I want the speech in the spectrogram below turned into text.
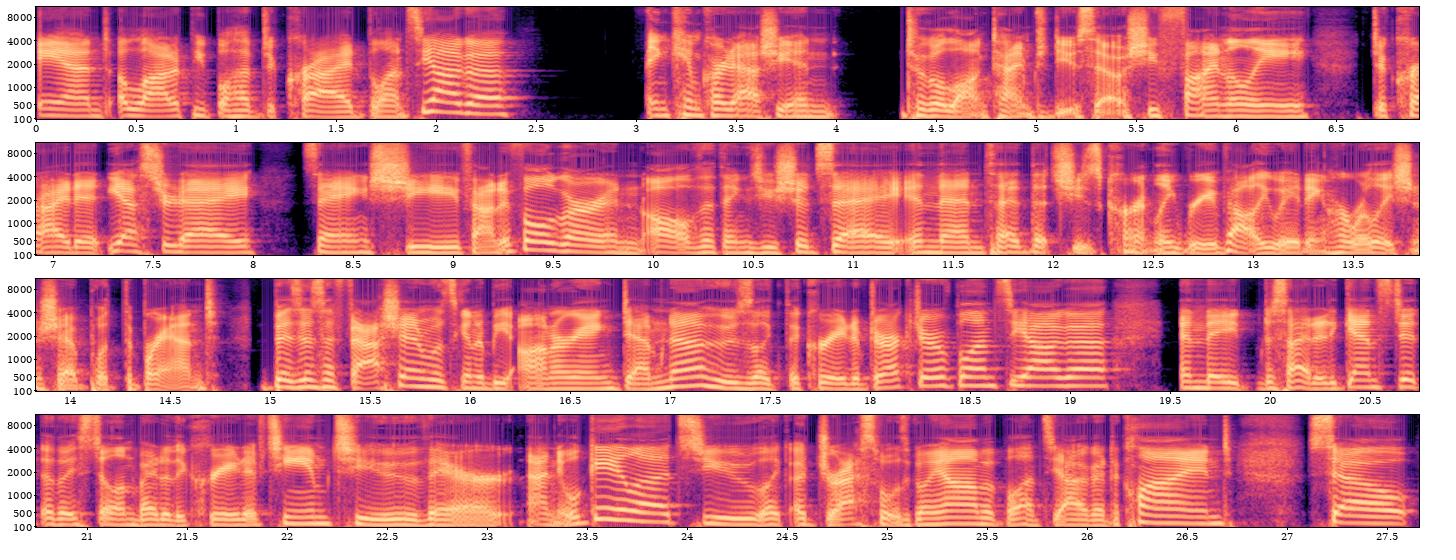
And a lot of people have decried Balenciaga, and Kim Kardashian took a long time to do so. She finally decried it yesterday, saying she found it vulgar and all of the things you should say, and then said that she's currently reevaluating her relationship with the brand. Business of Fashion was going to be honoring Demna, who's like the creative director of Balenciaga, and they decided against it. though They still invited the creative team to their annual gala to like address what was going on, but Balenciaga declined. So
